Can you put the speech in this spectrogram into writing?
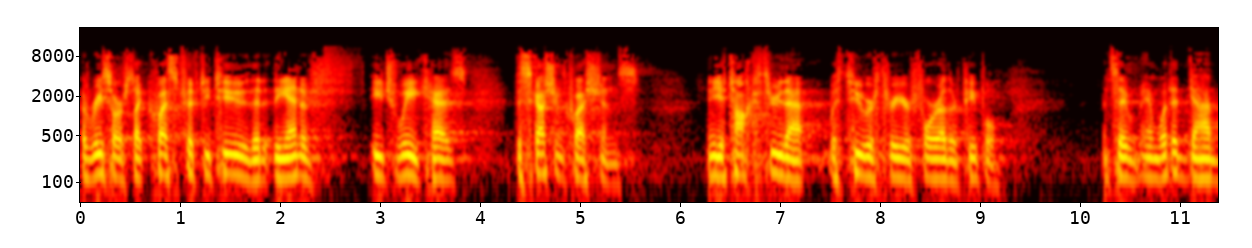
a resource like Quest 52 that at the end of each week has discussion questions. And you talk through that with two or three or four other people and say, man, what did God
